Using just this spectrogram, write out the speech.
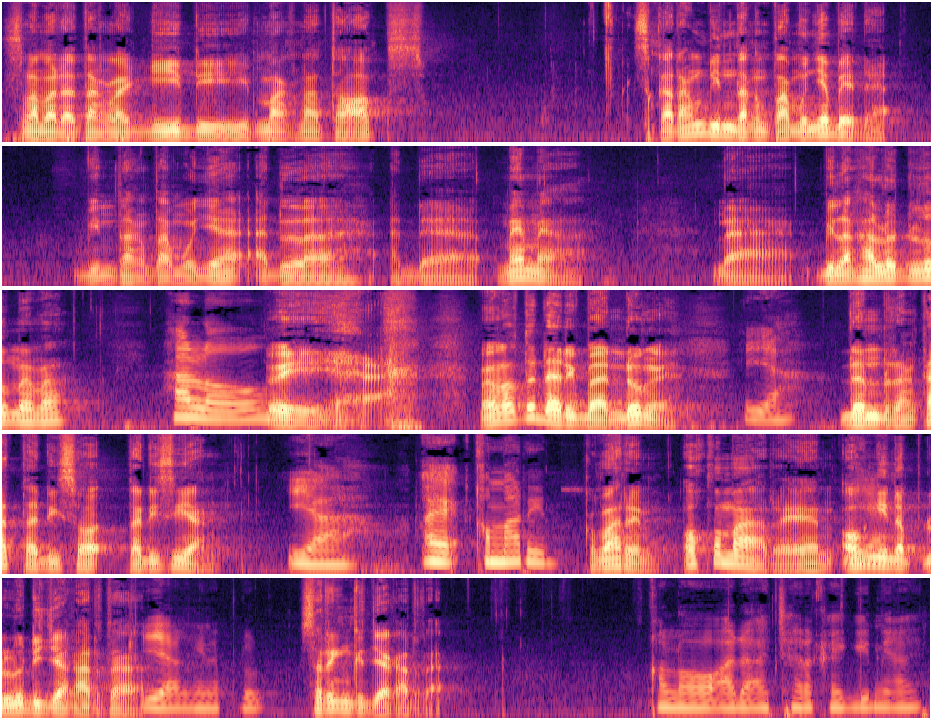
Selamat datang lagi di Magna Talks. Sekarang bintang tamunya beda. Bintang tamunya adalah ada Memel. Nah, bilang halo dulu Memel. Halo. Oh iya. Memel tuh dari Bandung ya? Iya. Dan berangkat tadi so tadi siang. Iya. Eh, kemarin. Kemarin? Oh kemarin. Oh Iya. nginep dulu di Jakarta. Iya, nginep dulu. Sering ke Jakarta. Kalau ada acara kayak gini ay-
